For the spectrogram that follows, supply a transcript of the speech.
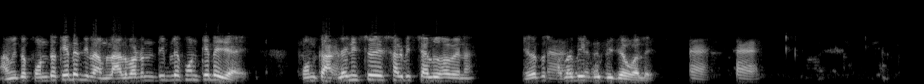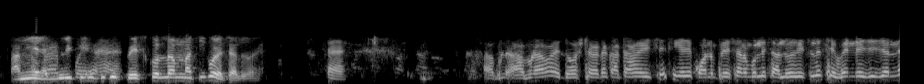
আমি তো ফোন তো কেটে দিলাম লাল বাটন টিপলে ফোন কেটে যায়। ফোন কাটলে নিশ্চয়ই সার্ভিস চালু হবে না। এটা তো হ্যাঁ, স্বাভাবিক বুদ্ধিতে বলে। হ্যাঁ হ্যাঁ। আমি এক দুই তিন হ্যাঁ। থেকে প্রেস করলাম না কি করে চালু হয়? হ্যাঁ। আপনার ওই দশ টাকাটা কাটা হয়েছে ঠিক আছে কনপ্রেশন বলে চালু হয়ে গেছিল সেভেন ডেজের জন্য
